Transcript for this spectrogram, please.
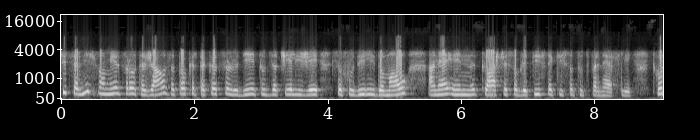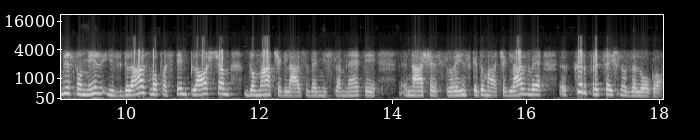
sicer nismo imeli prav težav, zato ker takrat so ljudje tudi začeli že, so hodili domov, a ne, in plošče so bile tiste, ki so tudi prenesli. Tako da smo imeli iz glasbo pa s tem ploščam domače glasbe, mislim, ne, te naše slovenske domače glasbe, kar precejšno zalogo.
